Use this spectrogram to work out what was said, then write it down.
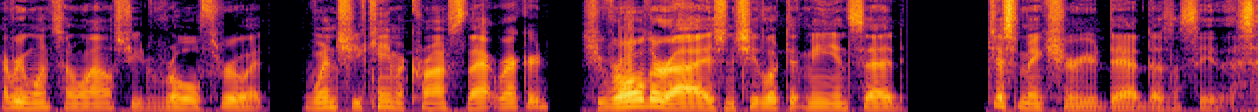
Every once in a while, she'd roll through it. When she came across that record, she rolled her eyes and she looked at me and said, just make sure your dad doesn't see this.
